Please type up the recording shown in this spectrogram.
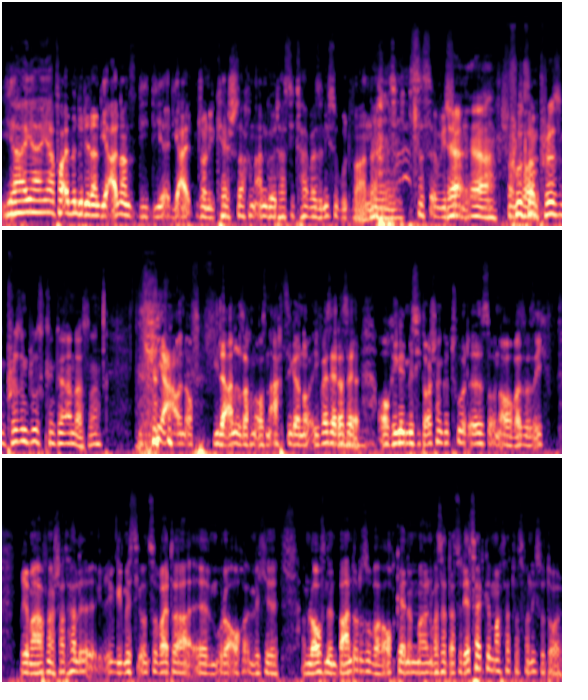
Ja, ja, ja, vor allem wenn du dir dann die anderen, die, die, die alten Johnny Cash Sachen angehört hast, die teilweise nicht so gut waren, ne? Mhm. Das ist irgendwie Ja, schon. ja. schon Fools on Prison, Prison Blues klingt ja anders, ne? Ja, und auch viele andere Sachen aus den 80ern noch. Ich weiß ja, dass er auch regelmäßig Deutschland getourt ist und auch, was weiß ich, Bremerhavener Stadthalle regelmäßig und so weiter, ähm, oder auch irgendwelche am laufenden Band oder so, war er auch gerne mal. Und was er da zu der Zeit gemacht hat, das war nicht so toll.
